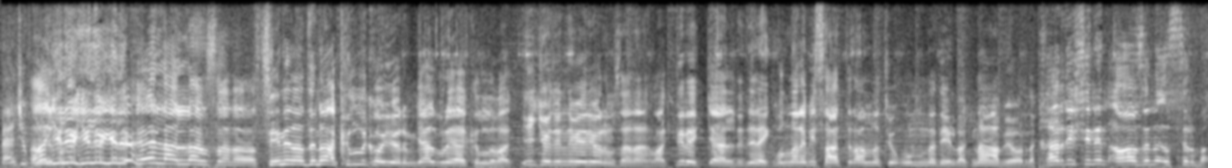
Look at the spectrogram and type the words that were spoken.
Bence Aa buraya geliyor geliyor geliyor. Helal lan sana. Senin adına akıllı koyuyorum. Gel buraya akıllı bak. İlk ödülünü veriyorum sana. Bak direkt geldi direkt. Bunlara bir saattir anlatıyorum. Umurumda değil bak ne yapıyor orada. Kardeşinin ağzını ısırma.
